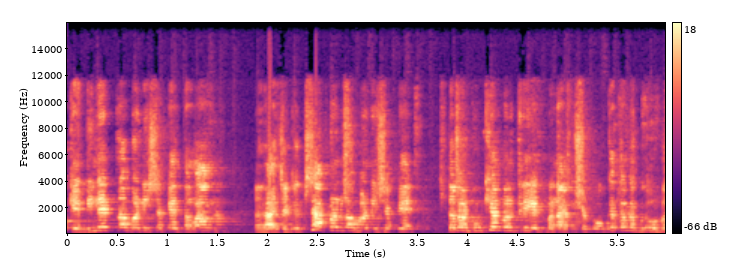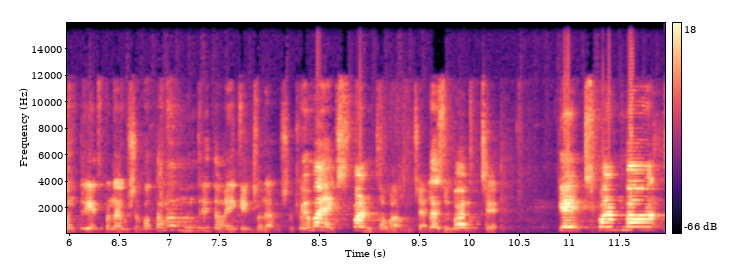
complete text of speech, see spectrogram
કેબિનેટ ન બની શકે, તમામ રાજ્ય કક્ષા પણ ન બની શકે. તમે મુખ્યમંત્રી એક બનાવી શકો કે તમે ગૃહમંત્રી એક બનાવી શકો, તમામ મંત્રી તમે એક એક બનાવી શકો. એમાં એક્સપાન્ડ થવાનું છે. એટલે સ્વાભાવિક છે કે એક્સપાન્ડમાં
